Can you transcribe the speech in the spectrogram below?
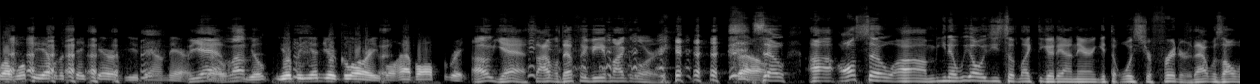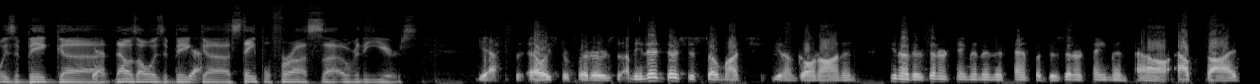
Well, we'll be able to take care of you down there. Yeah, so love you'll you'll be in your glory. We'll have all three. Oh yes, I will definitely be in my glory. So- so, uh, also, um, you know, we always used to like to go down there and get the oyster fritter. That was always a big. Uh, Yes. That was always a big Yes. uh, staple for us uh, over the years. Yes, the oyster fritters. I mean, there, there's just so much you know going on, and you know, there's entertainment in the tent, but there's entertainment uh, outside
